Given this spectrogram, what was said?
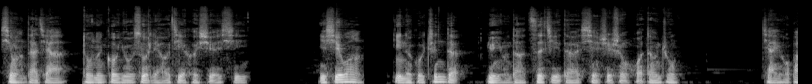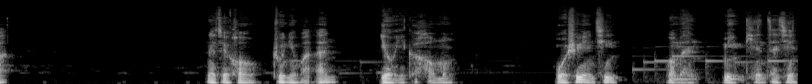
希望大家都能够有所了解和学习，也希望你能够真的运用到自己的现实生活当中。加油吧！那最后祝你晚安，有一个好梦。我是远近，我们明天再见。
